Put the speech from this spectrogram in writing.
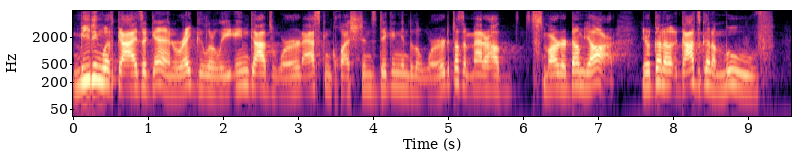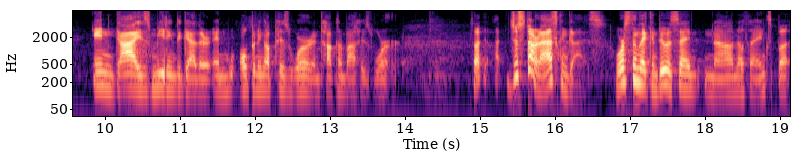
meeting with guys again regularly in God's Word, asking questions, digging into the Word. It doesn't matter how smart or dumb you are. You're gonna, God's gonna move in guys meeting together and opening up His Word and talking about His Word. So just start asking guys. Worst thing they can do is say, no, no thanks. But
